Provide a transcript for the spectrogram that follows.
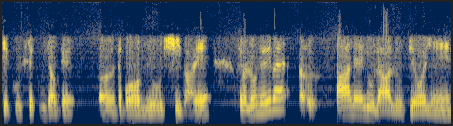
တစ်ကူစစ်ကူရောက်တဲ့ သဘောမျိုးရှိပါတယ်ဆိုတော့လုံခြုံရေးပဲအားလဲလို့လားလို့ပြောရင်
